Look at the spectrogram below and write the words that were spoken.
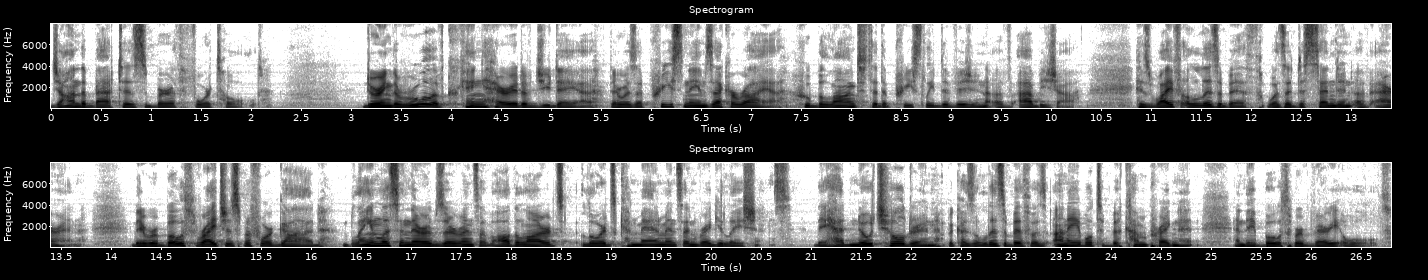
John the Baptist's birth foretold. During the rule of King Herod of Judea, there was a priest named Zechariah who belonged to the priestly division of Abijah. His wife Elizabeth was a descendant of Aaron. They were both righteous before God, blameless in their observance of all the Lord's, Lord's commandments and regulations. They had no children because Elizabeth was unable to become pregnant, and they both were very old.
